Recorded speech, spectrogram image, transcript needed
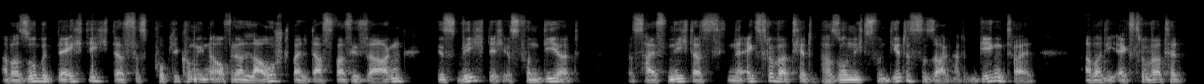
aber so bedächtig, dass das Publikum ihnen auch wieder lauscht, weil das, was sie sagen, ist wichtig, ist fundiert. Das heißt nicht, dass eine extrovertierte Person nichts Fundiertes zu sagen hat. Im Gegenteil. Aber die extrovertierte,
